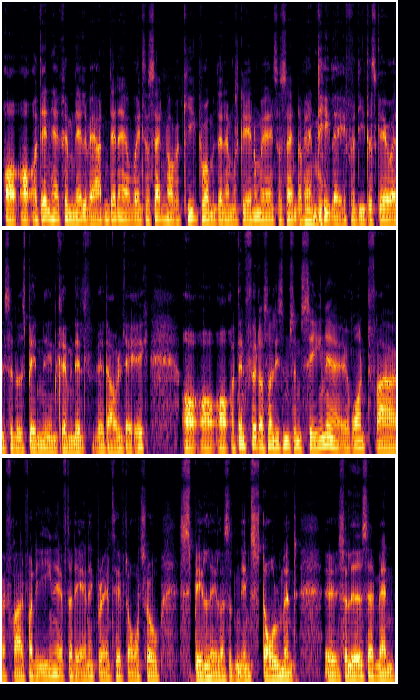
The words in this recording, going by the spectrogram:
og, og, og den her kriminelle verden, den er jo interessant nok at kigge på, men den er måske endnu mere interessant at være en del af, fordi der sker jo altid noget spændende i en kriminel øh, dagligdag, ikke? Og, og, og, og den flytter så ligesom sådan en scene øh, rundt fra, fra, fra det ene efter det andet Grand Theft Auto-spil, eller sådan en installment, øh, således at man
